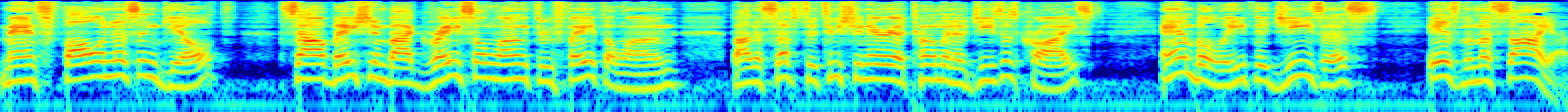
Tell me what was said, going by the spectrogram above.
man's fallenness and guilt, salvation by grace alone through faith alone, by the substitutionary atonement of Jesus Christ, and belief that Jesus is the Messiah.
